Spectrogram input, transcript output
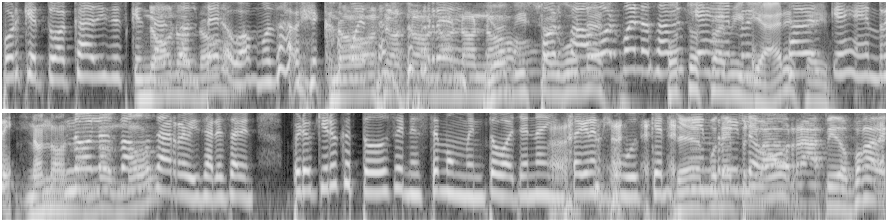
Porque tú acá dices que No, estás no, no. soltero. Vamos a ver cómo No, están no, tus no, redes. no, no. Yo he visto Por algunas favor, bueno, ¿sabes qué, Henry? familiares ¿Sabes ahí. Henry? No, no, no, las no, vamos no. a revisar, está bien. Pero quiero que todos en este momento vayan a Instagram y busquen Henry privado Lord. rápido. Póngame,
